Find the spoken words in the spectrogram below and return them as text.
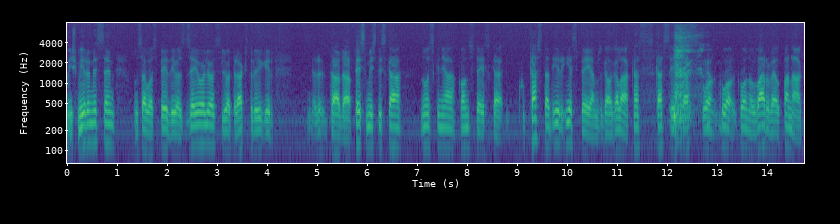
Viņš mira nesen, un savos pēdējos dzējoļos ļoti raksturīgi ir tādā pesimistiskā noskaņā konstatējis, ka kas tad ir iespējams gal galā, kas, kas ir tas, ko, ko, ko nu var vēl panākt.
